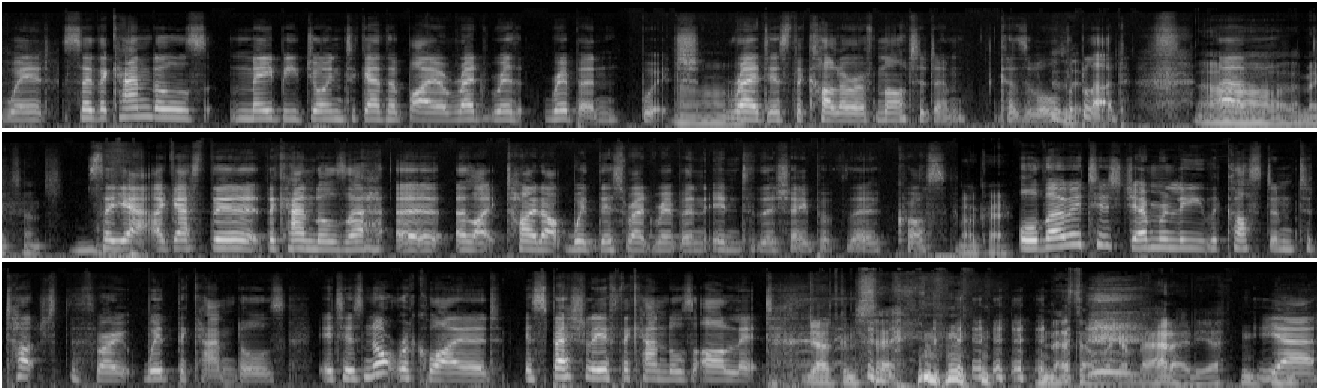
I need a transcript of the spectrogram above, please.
weird. So the candles may be joined together by a red ri- ribbon, which red is the color of martyrdom because of all. Is the it? blood. Ah, that makes sense. So yeah, I guess the the candles are, are are like tied up with this red ribbon into the shape of the cross. Okay. Although it is generally the custom to touch the throat with the candles, it is not required, especially if the candles are lit. Yeah, I was gonna say. And that sounds like a bad idea. yeah.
